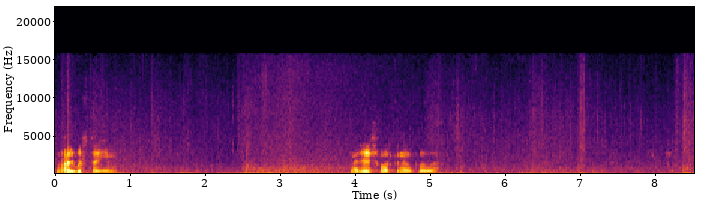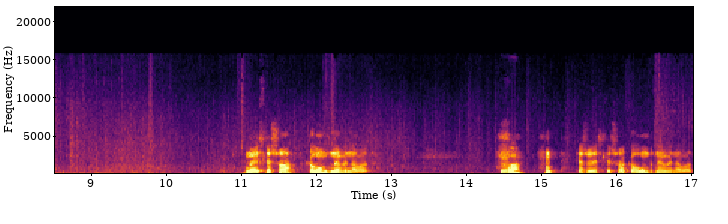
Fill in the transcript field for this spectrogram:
Вроді би стоїм. Надіюсь, лодка не впливе. Ну, якщо що, Колумб не виноват. Чего? Кажу, якщо що, Колумб не виноват.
